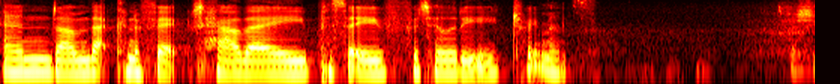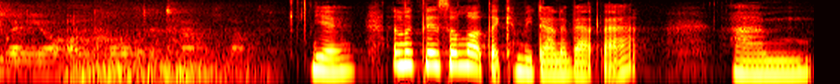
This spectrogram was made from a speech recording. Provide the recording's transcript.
and um, that can affect how they perceive fertility treatments. Especially when you're on call at a time of month. Yeah, and look, there's a lot that can be done about that, um,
